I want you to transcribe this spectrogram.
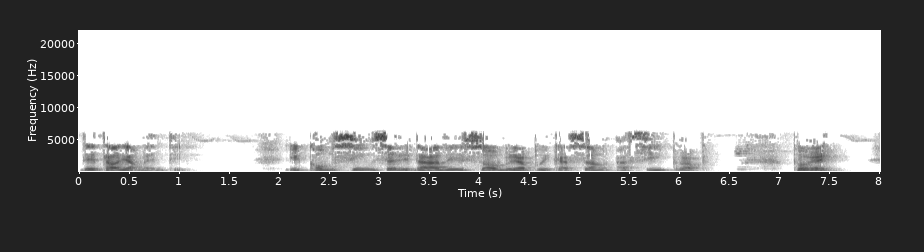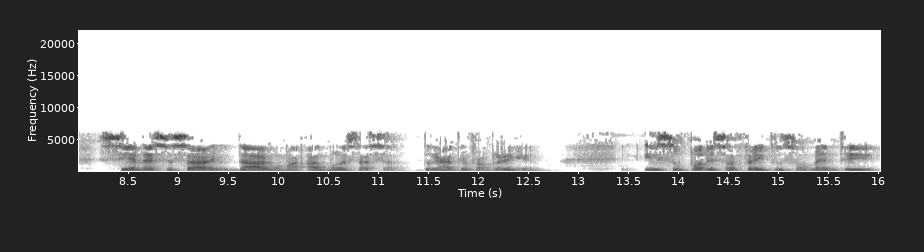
detalhadamente e com sinceridade sobre a aplicação a si próprio. Porém, se é necessário dar uma administração durante o fabrengue, isso pode ser feito somente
